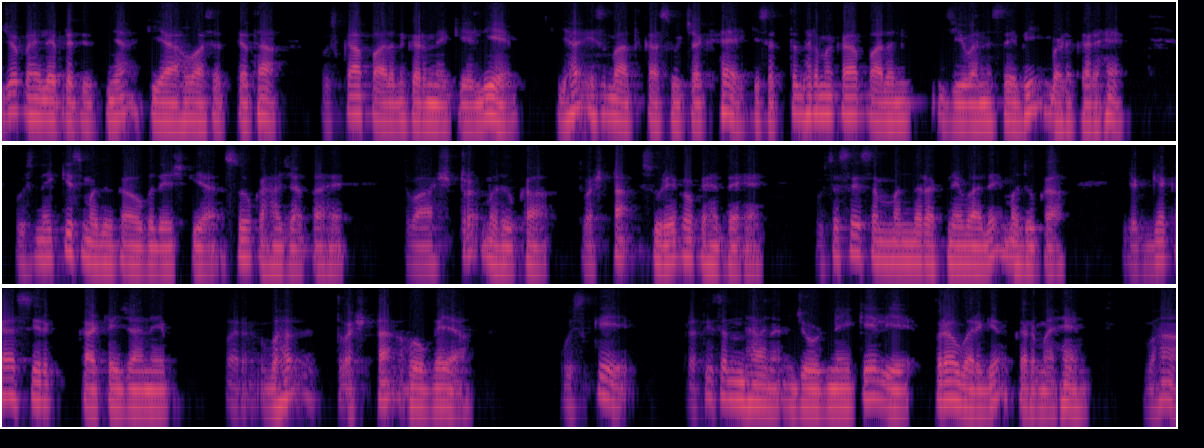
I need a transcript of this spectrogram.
जो पहले प्रतिज्ञा किया हुआ सत्य था, उसका पालन करने के लिए यह इस बात का सूचक है कि सत्य धर्म का पालन जीवन से भी बढ़कर है। उसने किस मधु का उपदेश किया, सो कहा जाता है। त्वाष्ट्र मधु का, त्वष्टा सूर्य को कहते हैं। उससे संबंध रखने वाले मधु का, यज्ञ का सिर काटे जाने पर वह त्वष्टा हो गया। उसके प्रतिसंधान जोड़ने के लिए प्रवर्ग कर्म है। वहाँ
